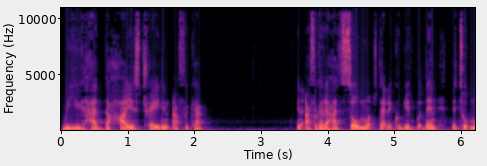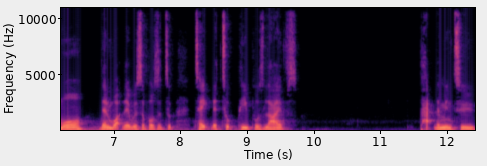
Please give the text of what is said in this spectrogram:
we had the highest trade in Africa. In Africa, they had so much that they could give, but then they took more than what they were supposed to take. They took people's lives, packed them into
